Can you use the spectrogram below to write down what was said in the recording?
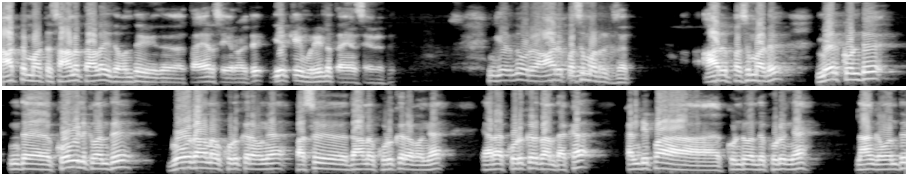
நாட்டு மாட்டு சாணத்தால் இதை வந்து இதை தயார் செய்கிறோம் இது இயற்கை முறையில் தயார் செய்கிறது இங்கேருந்து ஒரு ஆறு பசுமாடு இருக்குது சார். ஆறு பசுமாடு. மேற்கொண்டு இந்த கோவிலுக்கு வந்து கோதானம் கொடுக்குறவங்க பசு தானம் கொடுக்குறவங்க யாராவது கொடுக்குறதா இருந்தாக்கா கண்டிப்பாக கொண்டு வந்து கொடுங்க. நாங்கள் வந்து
